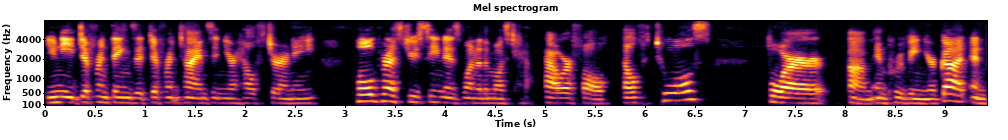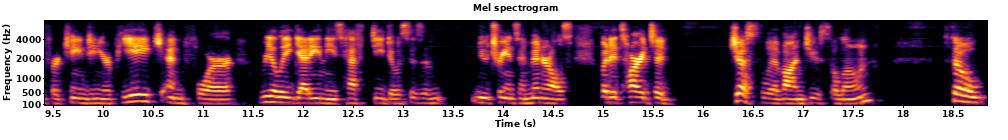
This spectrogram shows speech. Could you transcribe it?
You need different things at different times in your health journey. Cold press juicing is one of the most powerful health tools for um, improving your gut and for changing your pH and for really getting these hefty doses of nutrients and minerals. But it's hard to just live on juice alone. So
